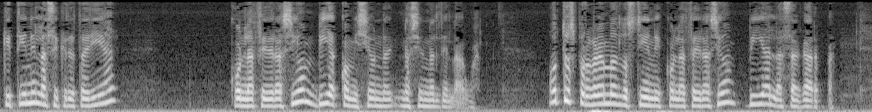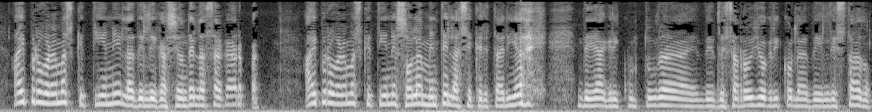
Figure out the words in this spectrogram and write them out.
que tiene la Secretaría con la Federación vía Comisión Nacional del Agua. Otros programas los tiene con la Federación vía la Zagarpa. Hay programas que tiene la delegación de la Zagarpa. Hay programas que tiene solamente la Secretaría de, Agricultura, de Desarrollo Agrícola del Estado.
